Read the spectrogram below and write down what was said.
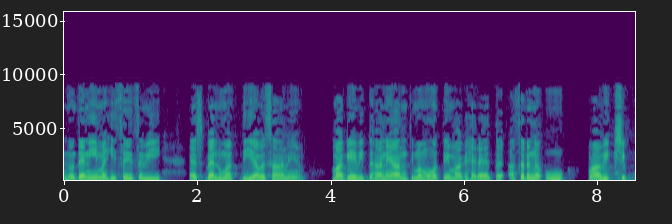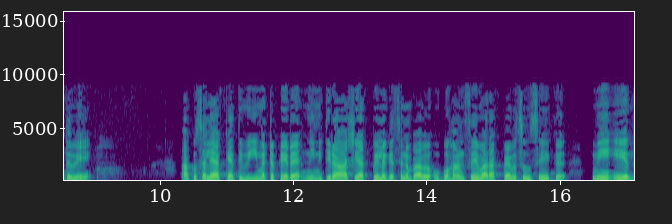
නොදැනීම හිස එසවි ඇස් බැලුමක් දී අවසානය. මගේ විධානය අන්තිම මොහොතේ මග හැර ඇත. අසරණ වූ මා වික්ෂිප්ත වේ. අකුසලයක් ඇතිවීමට පෙර නිමිති රාශියක් පෙළ ගැසෙන බව ඔබ වහන්සේ වරක් පැවසූසේක. මේ එයද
